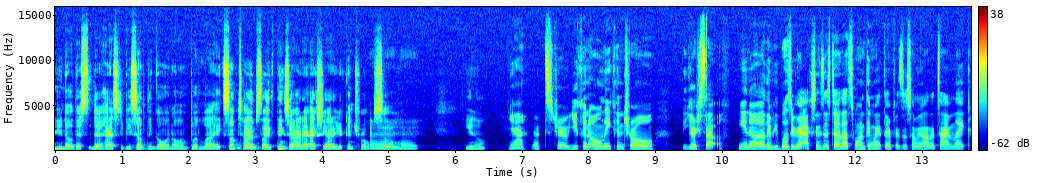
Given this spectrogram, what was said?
You know, there's there has to be something going on, but like sometimes like things are out actually out of your control. So, you know, Yeah, that's true. You can only control yourself. You know, other people's reactions and stuff. That's one thing my therapist is telling me all the time. Like,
